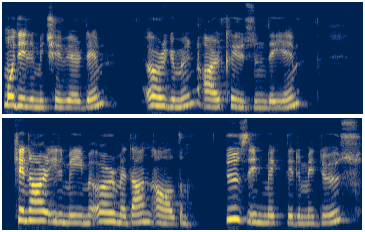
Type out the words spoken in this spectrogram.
Modelimi çevirdim. Örgümün arka yüzündeyim. Kenar ilmeğimi örmeden aldım. Düz ilmeklerimi düz,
